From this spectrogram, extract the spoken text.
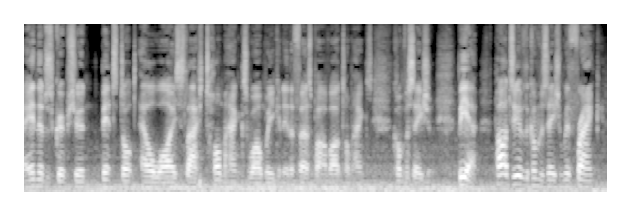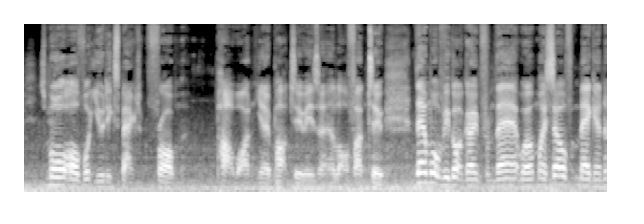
in the description, bit.ly slash Tom Hanks one, where you can hear the first part of our Tom Hanks conversation. But yeah, part two of the conversation with Frank is more of what you would expect from part one. You know, part two is a, lot of fun too. Then what we've we got going from there? Well, myself, Megan,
